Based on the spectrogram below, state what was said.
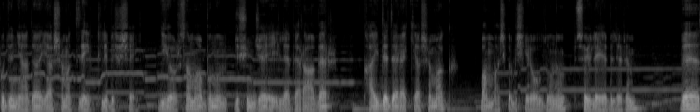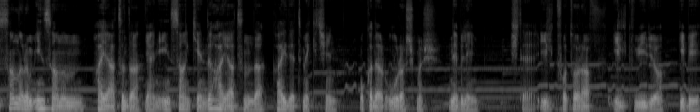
bu dünyada yaşamak zevkli bir şey diyoruz ama bunun düşünce ile beraber kaydederek yaşamak bambaşka bir şey olduğunu söyleyebilirim. Ve sanırım insanın hayatı da yani insan kendi hayatında kaydetmek için o kadar uğraşmış ne bileyim işte ilk fotoğraf, ilk video gibi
